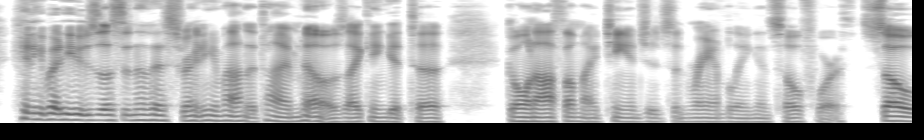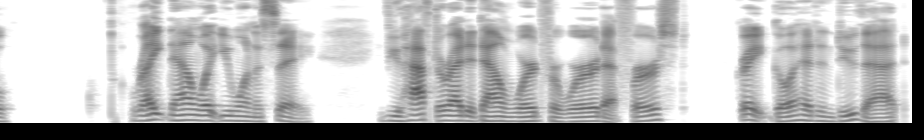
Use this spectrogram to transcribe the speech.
anybody who's listened to this for any amount of time knows I can get to going off on my tangents and rambling and so forth. So write down what you want to say. If you have to write it down word for word at first, great, go ahead and do that.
